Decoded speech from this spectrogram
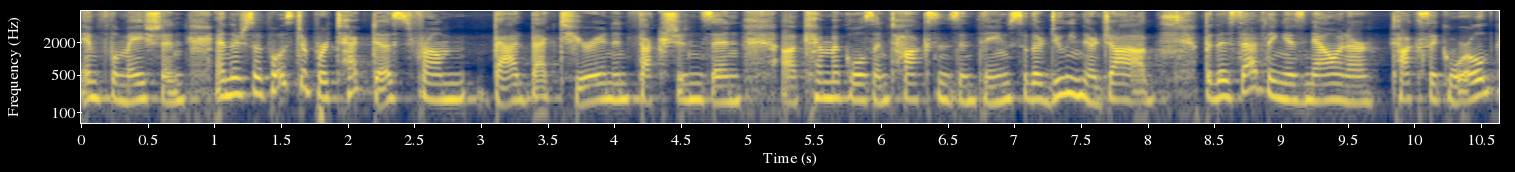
inflammation. And they're supposed to protect us from bad bacteria and infections and uh, chemicals and toxins and things. So they're doing their job. But the sad thing is now in our toxic world,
